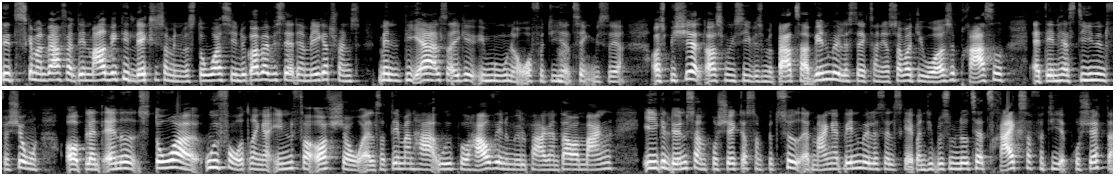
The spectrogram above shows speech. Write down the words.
det skal man i hvert fald, det er en meget vigtig lektie som investorer at sige. Det kan godt være, at vi ser det her megatrends, men de er altså ikke immune over for de her ting, vi ser. Og specielt også, man kan sige, hvis man bare tager vindmøllesektoren, ja, så var de jo også presset af den her stigende inflation, og blandt andet store udfordringer inden for offshore, altså det, man har ude på havvindmølleparkerne. Der var mange ikke lønsomme projekter, som betød, at mange af vindmølleselskaberne, de blev nødt til at trække sig for de her projekter.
